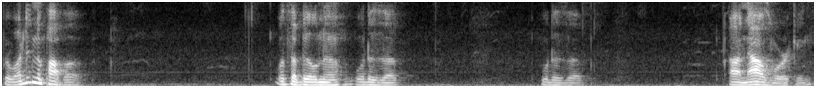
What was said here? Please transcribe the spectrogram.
But why didn't it pop up? What's up, Ilno? What is up? What is up? Ah, now it's working.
